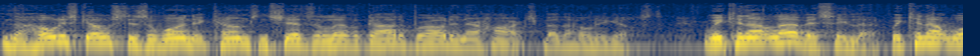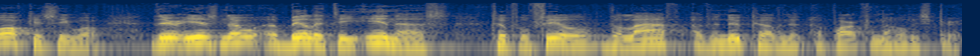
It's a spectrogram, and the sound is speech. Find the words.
And the Holy Ghost is the one that comes and sheds the love of God abroad in our hearts by the Holy Ghost. We cannot love as He loved. We cannot walk as He walked. There is no ability in us to fulfill the life of the new covenant apart from the Holy Spirit.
